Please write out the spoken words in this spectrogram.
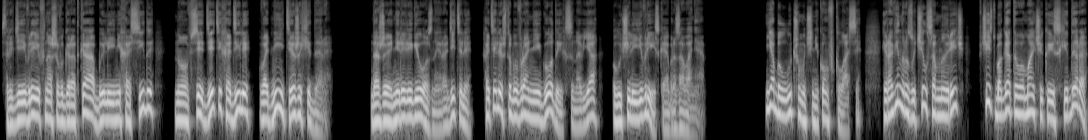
Среди евреев нашего городка были и не хасиды, но все дети ходили в одни и те же хидеры. Даже нерелигиозные родители хотели, чтобы в ранние годы их сыновья получили еврейское образование. Я был лучшим учеником в классе, и Равин разучил со мной речь в честь богатого мальчика из Хидера,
